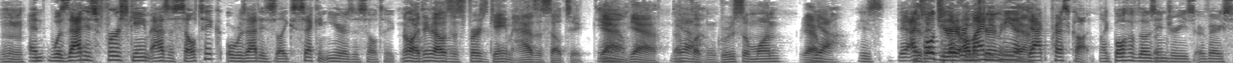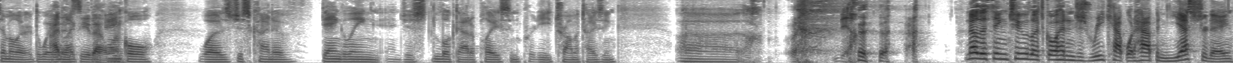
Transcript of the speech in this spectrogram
Mhm. And was that his first game as a Celtic, or was that his like second year as a Celtic? no, I think that was his first game as a Celtic. Damn. Yeah, yeah, that Yeah. fucking gruesome one. Yeah, Yeah, his. I His told you that reminded me of yeah. Dak Prescott. Like both of those injuries are very similar. The way I didn't like see the that one. ankle was just kind of dangling and just looked out of place and pretty traumatizing. Uh. Another thing too. Let's go ahead and just recap what happened yesterday,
